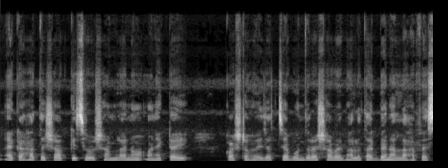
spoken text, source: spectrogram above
একা হাতে সব কিছু সামলানো অনেকটাই কষ্ট হয়ে যাচ্ছে। বন্ধুরা, সবাই ভালো থাকবেন। আল্লাহ হাফেজ।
